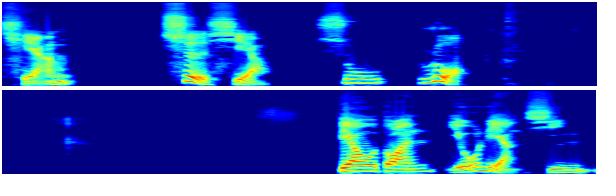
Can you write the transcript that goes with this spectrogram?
强次小疏弱，标端有两星，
